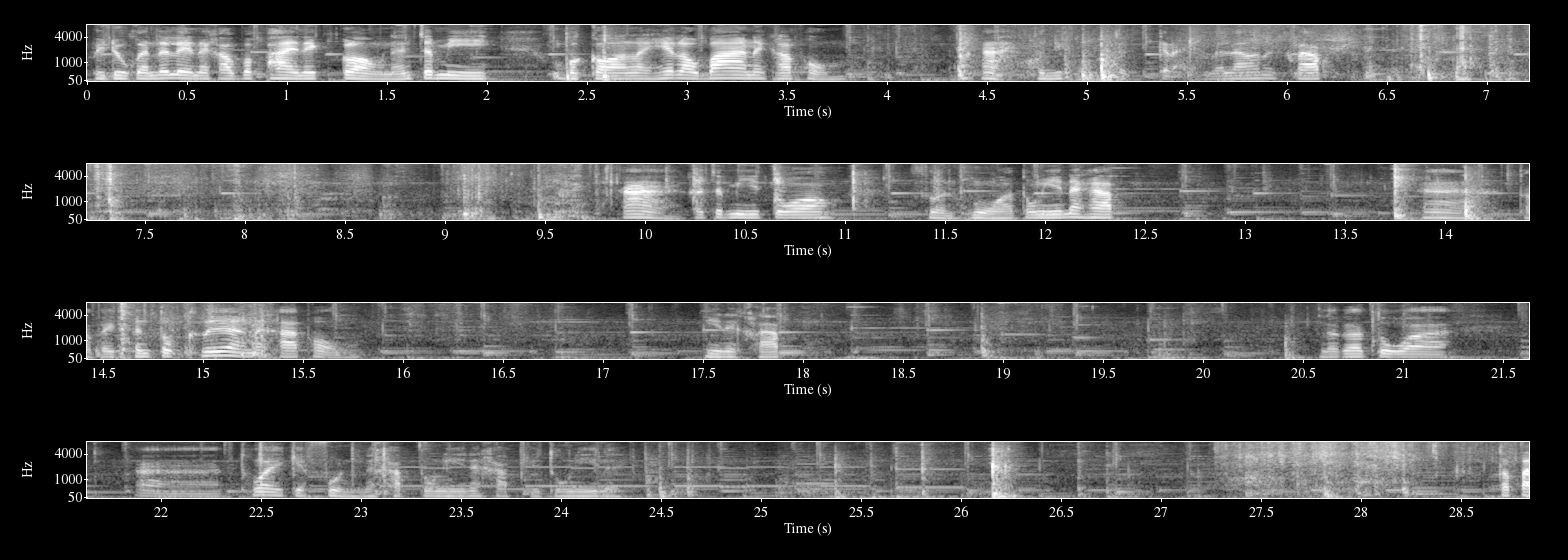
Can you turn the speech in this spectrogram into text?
ไปดูกันได้เลยนะครับ ว่าภายในกล่องนั้นจะมีอุปกรณ์อะไรให้เราบ้างนะครับผมอะตัวนี้ผมจะแกะไว้แล้วนะครับอ่าก็จะมีตัวส่วนหัวตรงนี้นะครับอ่าต่อไปเป็นตัวเครื่องนะครับผมนี่นะครับ แล้วก็ตัวถ้วยเก็บฝุ่นนะครับตรงนี้นะครับอยู่ตรงนี้เลย ต่อไป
